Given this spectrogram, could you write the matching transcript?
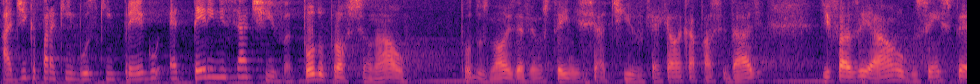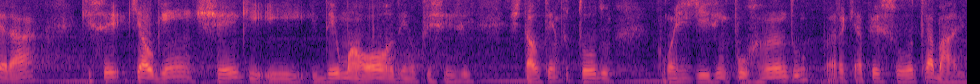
a dica para quem busca emprego é ter iniciativa. Todo profissional, todos nós devemos ter iniciativa, que é aquela capacidade de fazer algo sem esperar que, se, que alguém chegue e, e dê uma ordem ou precise estar o tempo todo, como a gente diz, empurrando para que a pessoa trabalhe.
